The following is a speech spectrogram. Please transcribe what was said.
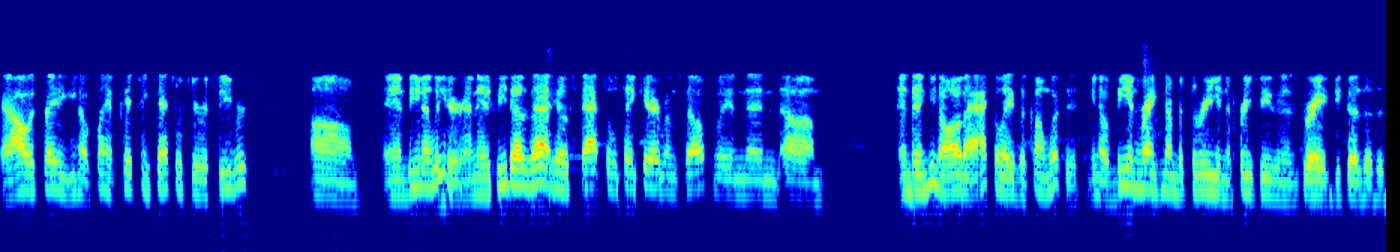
And I always say, you know, playing pitch and catch with your receivers, um, and being a leader. And if he does that, he'll stats will take care of himself, and then, um, and then you know all the accolades that come with it. You know, being ranked number three in the preseason is great because of the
